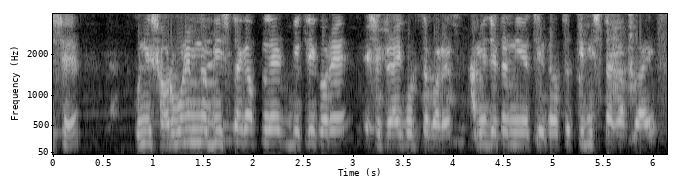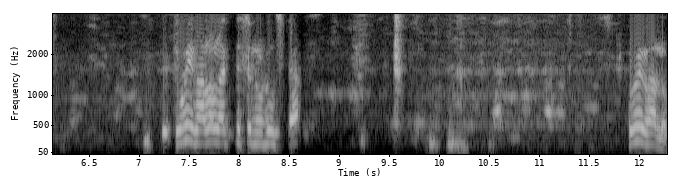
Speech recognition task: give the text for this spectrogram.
এসে উনি সর্বনিম্ন বিশ টাকা প্লেট বিক্রি করে এসে ট্রাই করতে পারেন। আমি যেটা নিয়েছি এটা হচ্ছে তিরিশ টাকা প্রাইস খুবই ভালো লাগতেছে নুডলসটা খুবই ভালো।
